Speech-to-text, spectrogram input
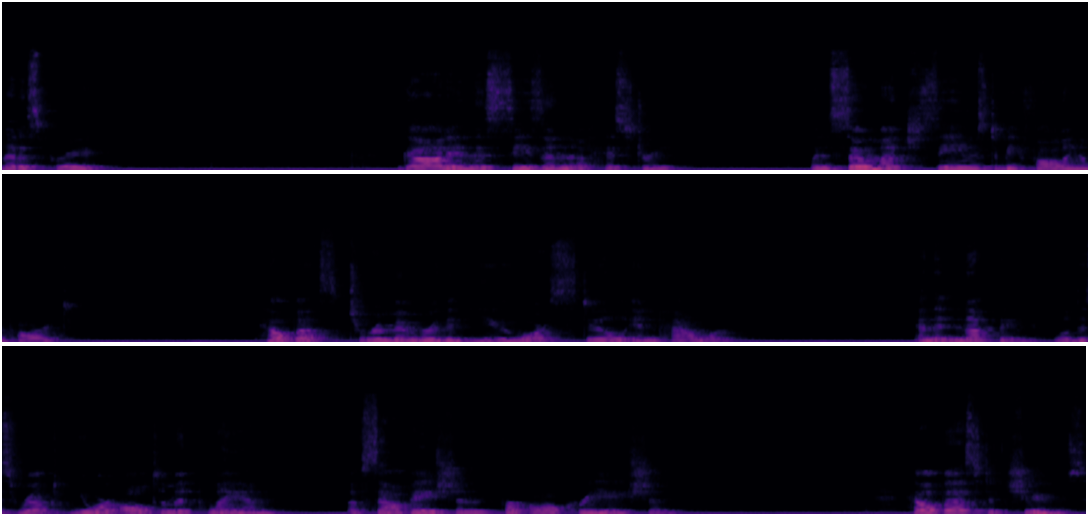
Let us pray. God, in this season of history, when so much seems to be falling apart, help us to remember that you are still in power and that nothing will disrupt your ultimate plan of salvation for all creation. Help us to choose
